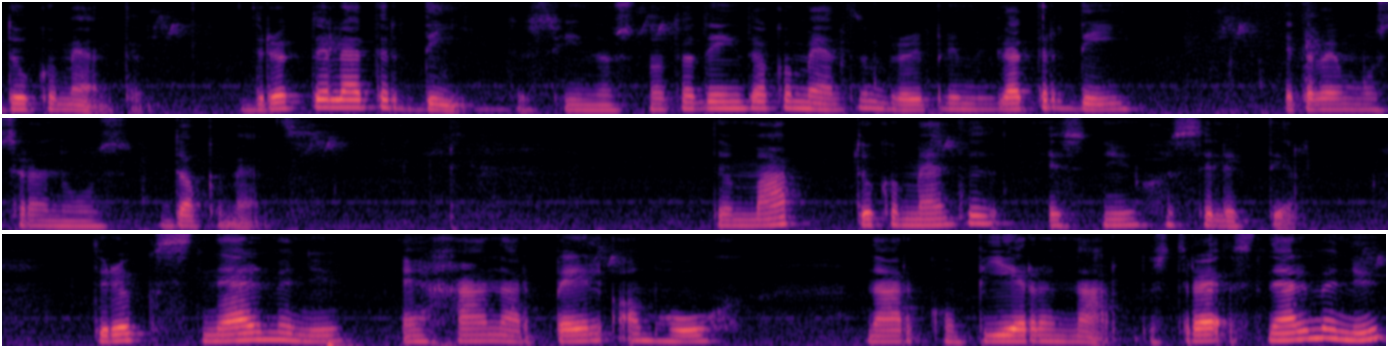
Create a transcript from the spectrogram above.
documenten. Druk de letter D. Dus nos nota de documenten, druk de letter D. E também mostra nos documentos. De map documenten is nu geselecteerd. Druk snel menu en ga naar pijl omhoog naar kopiëren naar. Dus snel menu,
